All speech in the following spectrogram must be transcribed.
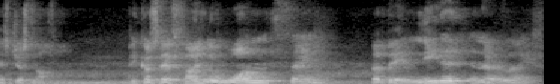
is just nothing. Because they've found the one thing that they needed in their life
